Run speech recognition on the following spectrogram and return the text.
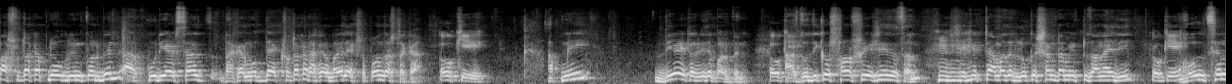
পাঁচশো টাকা আপনি অগ্রিম করবেন আর কুরিয়ার চার্জ ঢাকার মধ্যে একশো টাকা ঢাকার বাইরে একশো পঞ্চাশ টাকা ওকে আপনি দিয়ে এটা নিতে পারবেন. আর যদি কেউ সরাসরি এসে নিতে চান সেক্ষেত্রে আমাদের লোকেশনটা আমি একটু জানাই দিই Okay. Wholesale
